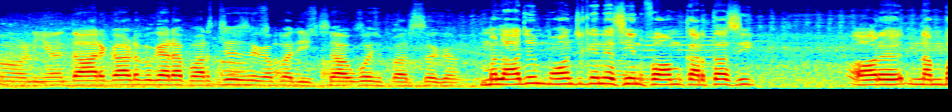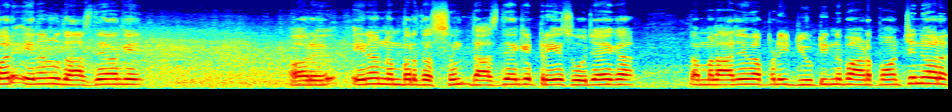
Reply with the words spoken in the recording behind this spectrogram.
ਹੋਣੀਆਂ ਆਧਾਰ ਕਾਰਡ ਵਗੈਰਾ ਪਰਸ 'ਚ ਸੀਗਾ ਭਾਜੀ ਸਭ ਕੁਝ ਪਰਸ ਸੀਗਾ। ਮੁਲਾਜ਼ਮ ਪਹੁੰਚ ਗਏ ਨੇ ਅਸੀਂ ਇਨਫੋਰਮ ਕਰਤਾ ਸੀ। ਔਰ ਨੰਬਰ ਇਹਨਾਂ ਨੂੰ ਦੱਸ ਦੇਵਾਂਗੇ ਔਰ ਇਹਨਾਂ ਨੰਬਰ ਦੱਸਣ ਦੱਸ ਦਿਆਂਗੇ ਟਰੇਸ ਹੋ ਜਾਏਗਾ। ਤਾਂ ਮੁਲਾਜ਼ਮ ਆਪਣੀ ਡਿਊਟੀ ਨਿਭਾਉਣ ਪਹੁੰਚੇ ਨੇ ਔਰ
